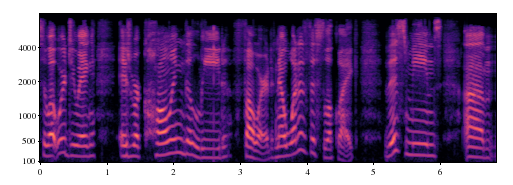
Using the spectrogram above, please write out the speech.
So, what we're doing is we're calling the lead forward. Now, what does this look like? This means um,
